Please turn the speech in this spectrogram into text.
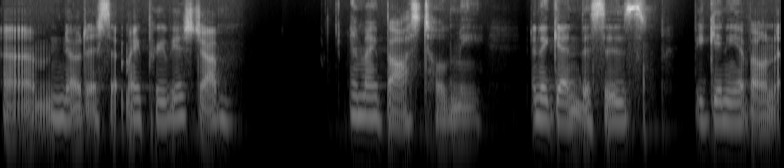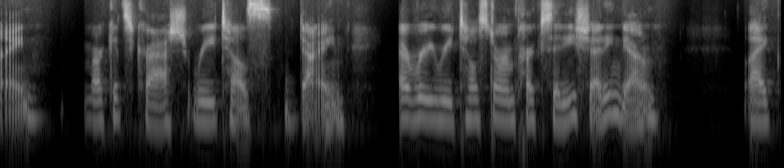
um, notice at my previous job, and my boss told me, and again, this is beginning of 09, markets crash, retail's dying, every retail store in Park City shutting down, like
